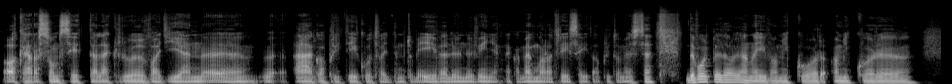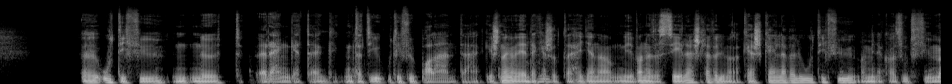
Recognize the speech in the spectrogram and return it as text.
akár a szomszédtelekről, vagy ilyen ágaprítékot, vagy nem tudom, évelő növényeknek a megmaradt részeit aprítom össze. De volt például olyan év, amikor, amikor útifű nőtt rengeteg, tehát útifű palánták, és nagyon érdekes mhm. ott a hegyen, a, van ez a széles levelű, meg a keskeny levelű útifű, aminek az útifű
